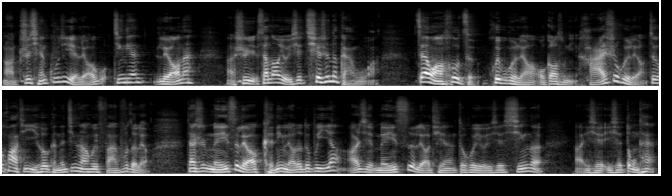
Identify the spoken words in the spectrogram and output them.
啊，之前估计也聊过，今天聊呢啊，是三刀有一些切身的感悟啊。再往后走会不会聊？我告诉你，还是会聊这个话题。以后可能经常会反复的聊，但是每一次聊肯定聊的都不一样，而且每一次聊天都会有一些新的啊一些一些动态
